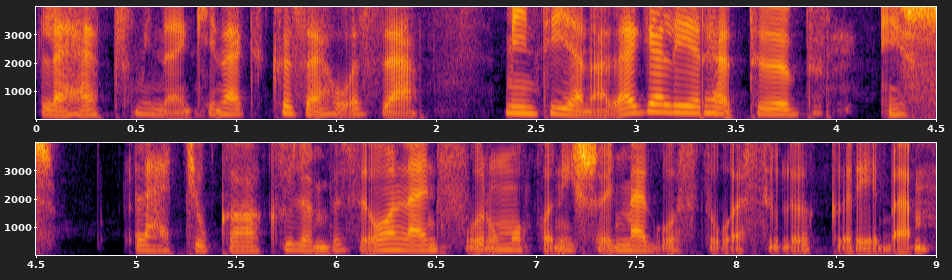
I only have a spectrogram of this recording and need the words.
lehet mindenkinek köze hozzá. Mint ilyen a legelérhetőbb, és látjuk a különböző online fórumokon is, hogy megosztó a szülők körében.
